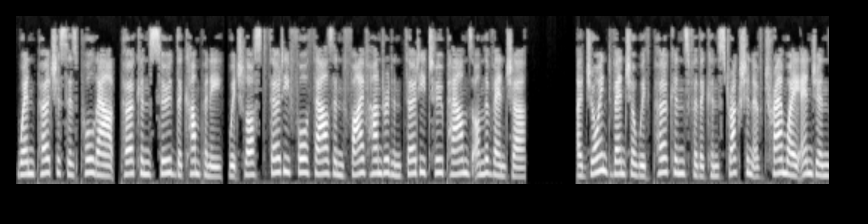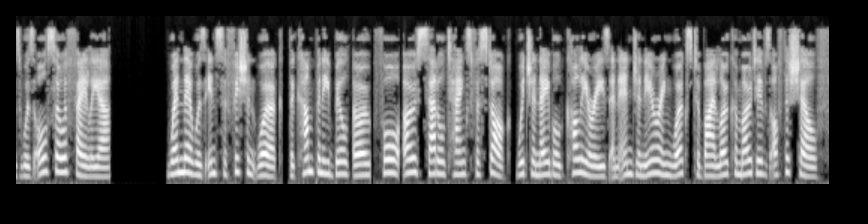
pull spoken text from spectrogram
When purchasers pulled out Perkins sued the company, which lost £34,532 on the venture. A joint venture with Perkins for the construction of tramway engines was also a failure. When there was insufficient work, the company built O-4-0 saddle tanks for stock, which enabled collieries and engineering works to buy locomotives off the shelf.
